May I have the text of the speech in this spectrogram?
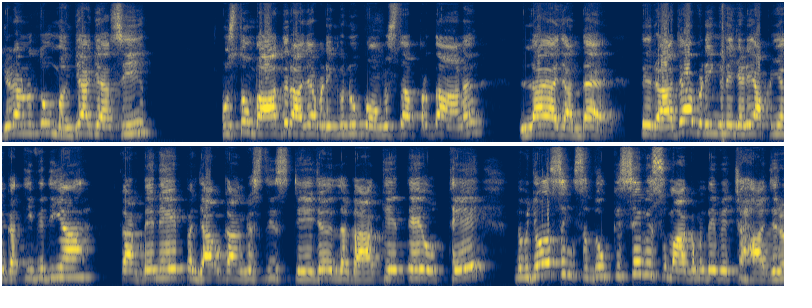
ਜਿਹੜਾ ਉਹਨਾਂ ਤੋਂ ਮੰਗਿਆ ਗਿਆ ਸੀ ਉਸ ਤੋਂ ਬਾਅਦ ਰਾਜਾ ਵੜਿੰਗ ਨੂੰ ਕਾਂਗਰਸ ਦਾ ਪ੍ਰਧਾਨ ਲਾਇਆ ਜਾਂਦਾ ਹੈ। ਤੇ ਰਾਜਾ ਵੜਿੰਗ ਨੇ ਜਿਹੜੇ ਆਪਣੀਆਂ ਗਤੀਵਿਧੀਆਂ ਕਰਦੇ ਨੇ ਪੰਜਾਬ ਕਾਂਗਰਸ ਦੀ ਸਟੇਜ ਲਗਾ ਕੇ ਤੇ ਉੱਥੇ ਨਵਜੋਤ ਸਿੰਘ ਸਿੱਧੂ ਕਿਸੇ ਵੀ ਸਮਾਗਮ ਦੇ ਵਿੱਚ ਹਾਜ਼ਰ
